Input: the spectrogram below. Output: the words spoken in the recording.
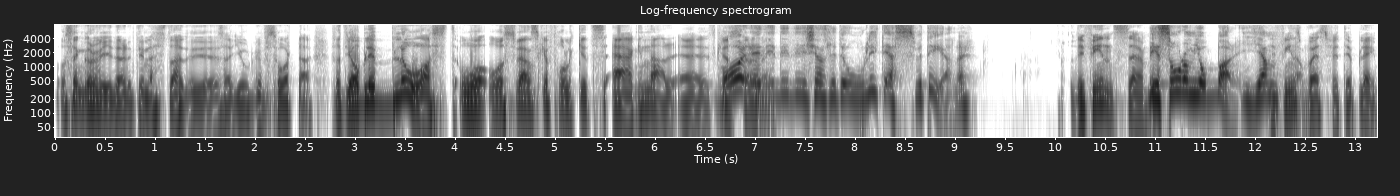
Och sen går de vidare till nästa eh, så jordgubbstårta. Så att jag blev blåst och, och svenska folkets ägnar eh, Var, åt mig. det, det känns lite olikt SVT, eller? Det finns, eh, Det är så de jobbar, det egentligen. finns på SVT Play.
